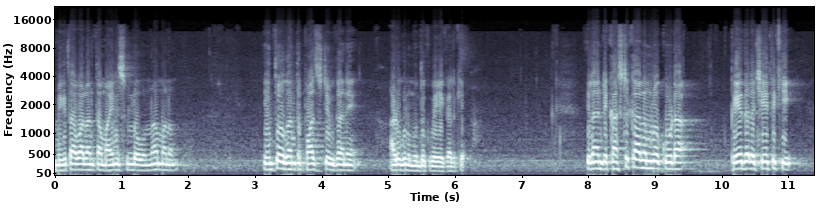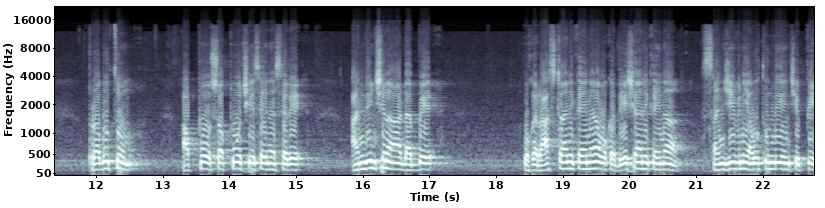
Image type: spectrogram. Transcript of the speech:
మిగతా వాళ్ళంతా మైనస్లో ఉన్నా మనం ఎంతో గంత పాజిటివ్గానే అడుగులు ముందుకు వేయగలిగాం. ఇలాంటి కష్టకాలంలో కూడా పేదల చేతికి ప్రభుత్వం అప్పో సప్పో చేసైనా సరే అందించిన ఆ డబ్బే ఒక రాష్ట్రానికైనా ఒక దేశానికైనా సంజీవిని అవుతుంది అని చెప్పి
